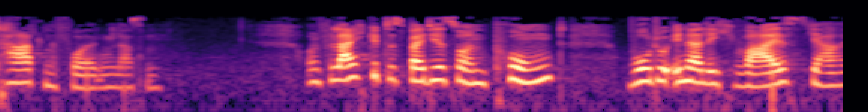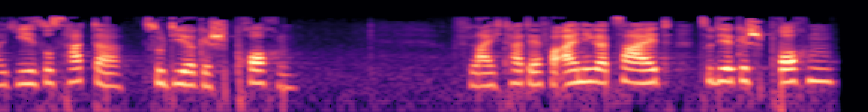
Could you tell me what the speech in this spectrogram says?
Taten folgen lassen. Und vielleicht gibt es bei dir so einen Punkt, wo du innerlich weißt, ja, Jesus hat da zu dir gesprochen. Vielleicht hat er vor einiger Zeit zu dir gesprochen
